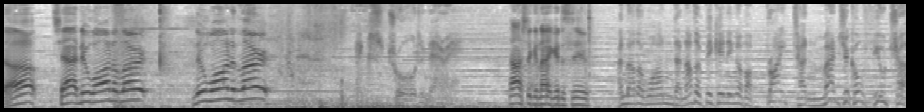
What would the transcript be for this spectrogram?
Up, chat, new wand alert. New wand alert. Extraordinary. Tasha, good night, good to see you. Another wand, another beginning of a bright and magical future.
